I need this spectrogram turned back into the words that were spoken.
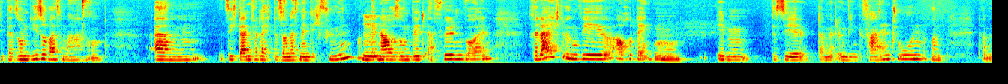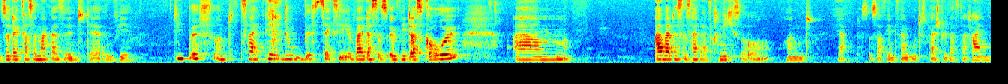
die Personen, die sowas machen, ähm, sich dann vielleicht besonders männlich fühlen und mhm. genau so ein Bild erfüllen wollen. Vielleicht irgendwie auch denken, eben, dass sie damit irgendwie einen Gefallen tun und damit so der krasse Macker sind, der irgendwie lieb ist und zeigt, hey, du bist sexy, weil das ist irgendwie das Goal. Ähm, aber das ist halt einfach nicht so. Und ja, das ist auf jeden Fall ein gutes Beispiel, was da rein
